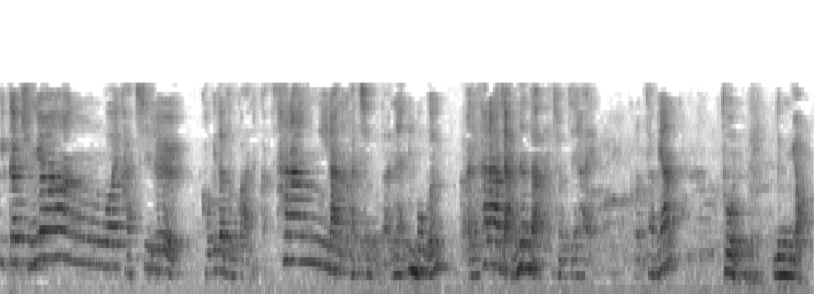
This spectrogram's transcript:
그러니까 중요한 거의 가치를 거기다 둔거 아닐까? 사랑이라는 가치보다는 음. 혹은 아니 사랑하지 않는다는 전제하에 그렇다면 돈, 능력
